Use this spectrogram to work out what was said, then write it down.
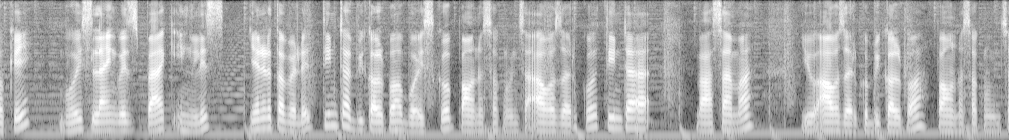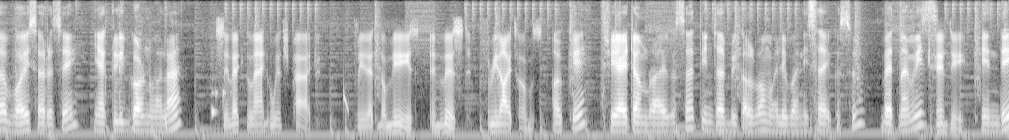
Okay voice language pack English यहाँनिर तपाईँहरूले तिनवटा विकल्प भोइसको पाउन सक्नुहुन्छ आवाजहरूको तिनवटा भाषामा यो आवाजहरूको विकल्प पाउन सक्नुहुन्छ भोइसहरू चाहिँ यहाँ क्लिक गर्नु होला Select language pack. Vietnamese. Enlist. Three items. Okay three item रहेको छ तिनवटा विकल्प मैले भनिसकेको छु भेटनामिज. हिन्दी.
